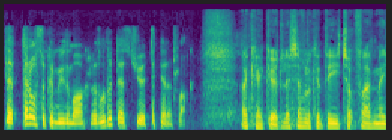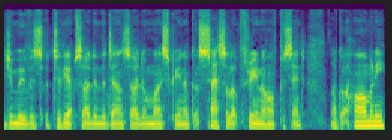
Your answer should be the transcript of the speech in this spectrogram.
that, that also can move the market a little bit. That's due at 10 o'clock. Okay, good. Let's have a look at the top five major movers to the upside and the downside on my screen. I've got Sasol up 3.5%. I've got Harmony,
